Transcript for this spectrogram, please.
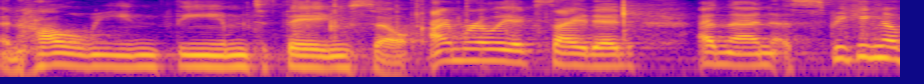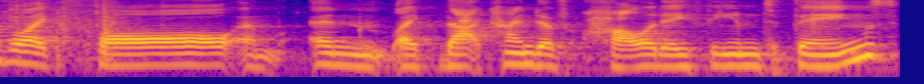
and Halloween themed things. So I'm really excited. And then speaking of like fall and, and like that kind of holiday themed things,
